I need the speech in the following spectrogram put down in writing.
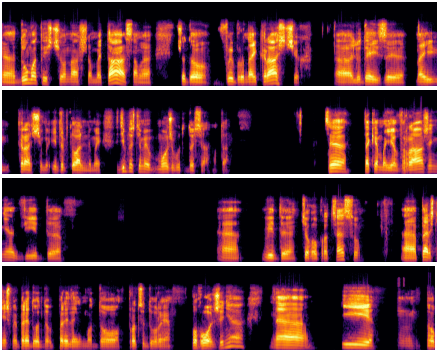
е, думати, що наша мета, саме щодо вибору найкращих е, людей з найкращими інтелектуальними здібностями, може бути досягнута. Це таке моє враження від, е, е, від е, цього процесу. Е, Перш ніж ми перейдемо, до процедури погодження е, і до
